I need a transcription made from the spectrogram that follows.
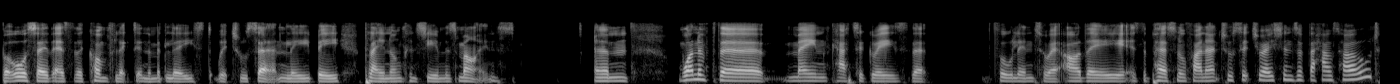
but also there's the conflict in the Middle East, which will certainly be playing on consumers' minds. Um, one of the main categories that fall into it are the is the personal financial situations of the household.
